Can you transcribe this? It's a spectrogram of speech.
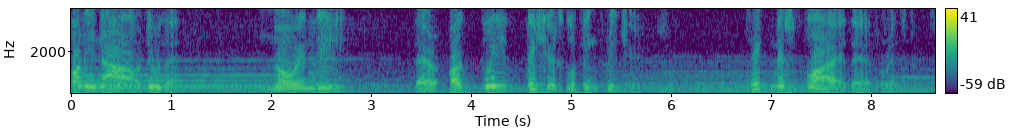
funny now, do they? No, indeed. They're ugly, vicious-looking creatures. Take Miss Fly there, for instance.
